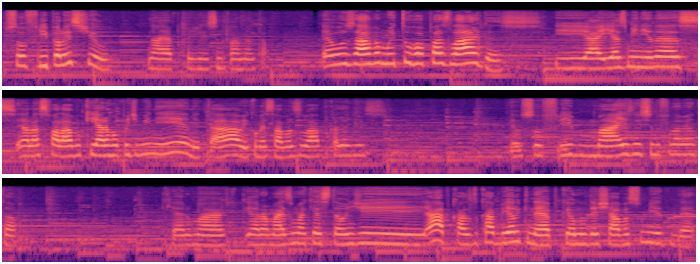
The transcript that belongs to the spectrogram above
sofri pelo estilo na época de ensino fundamental. Eu usava muito roupas largas e aí as meninas, elas falavam que era roupa de menino e tal e começavam a zoar por causa disso. Eu sofri mais no ensino fundamental que era, uma, era mais uma questão de, ah, por causa do cabelo, que na época eu não deixava sumido, né?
